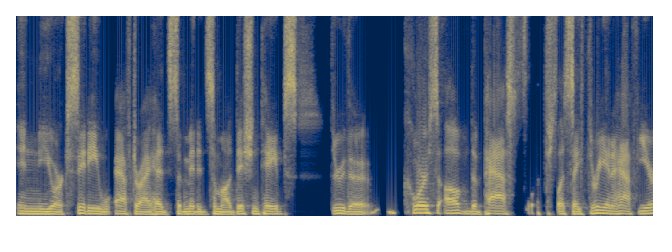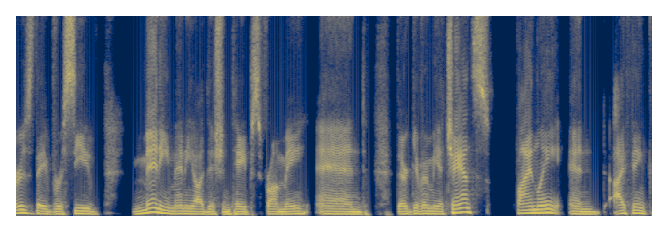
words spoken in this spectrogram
in New York City after I had submitted some audition tapes. Through the course of the past, let's say three and a half years, they've received many, many audition tapes from me, and they're giving me a chance finally. And I think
